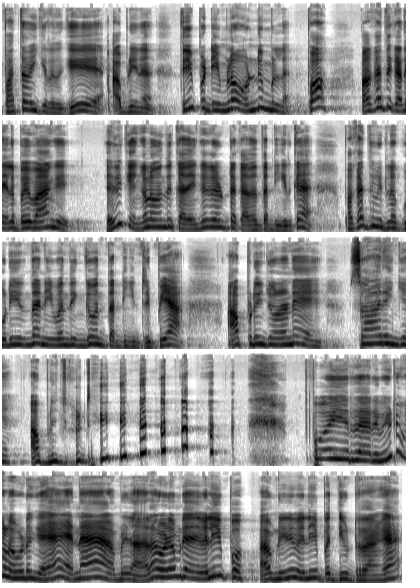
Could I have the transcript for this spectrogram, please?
பற்ற வைக்கிறதுக்கு அப்படின்னு. தீப்பெட்டியும்லாம் ஒன்றும் இல்லை. போ பக்கத்து கடையில் போய் வாங்கு. எதுக்கு எங்களை வந்து கதை எங்கள் கிட்ட கதை தட்டிக்கிருக்க பக்கத்து வீட்டில் குடியிருந்தா நீ வந்து இங்கே வந்து தட்டிக்கிட்டு இருப்பியா? அப்படின்னு சொன்னோடனே சாரிங்க அப்படின்னு சொல்லிட்டு. போயிடுறாரு. வீட்டுக்குள்ளே விடுங்க. என்ன? அப்படின்னு அதெல்லாம் விட முடியாது. வெளியே போ அப்படின்னு வெளியே பற்றி விட்டுறாங்க.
